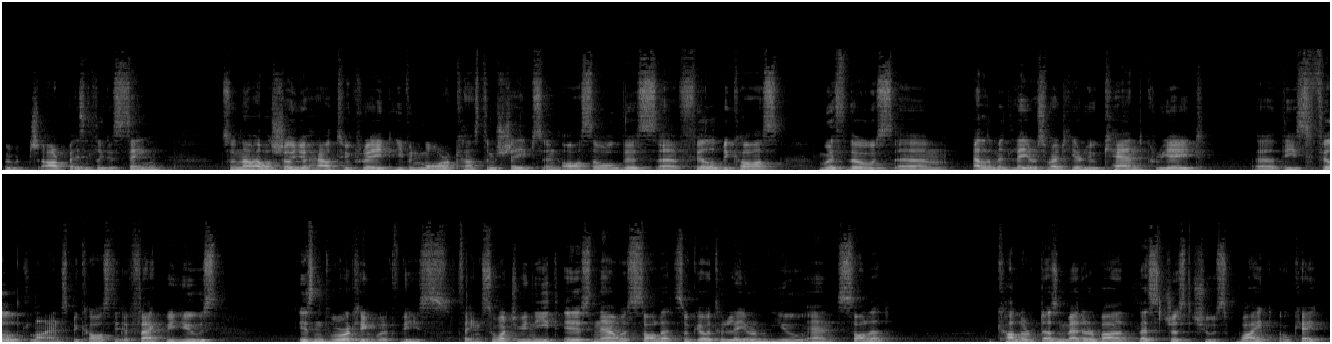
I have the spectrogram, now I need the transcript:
which are basically the same. So now I will show you how to create even more custom shapes and also this uh, fill because with those um, element layers right here, you can't create uh, these filled lines because the effect we use isn't working with these things. So what we need is now a solid. So go to layer, new and solid. The color doesn't matter, but let's just choose white. Okay.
